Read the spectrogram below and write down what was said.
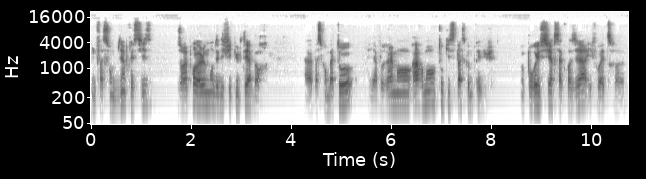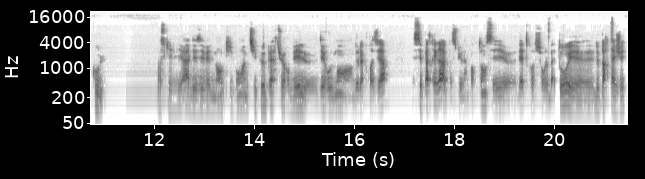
d'une façon bien précise, vous aurez probablement des difficultés à bord. Euh, parce qu'en bateau, il y a vraiment rarement tout qui se passe comme prévu. Donc pour réussir sa croisière, il faut être euh, cool. Parce qu'il y a des événements qui vont un petit peu perturber le déroulement de la croisière. C'est pas très grave parce que l'important c'est euh, d'être sur le bateau et euh, de partager.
